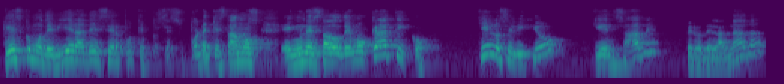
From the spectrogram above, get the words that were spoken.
que es como debiera de ser, porque pues, se supone que estamos en un estado democrático. ¿Quién los eligió? ¿Quién sabe? Pero de la nada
